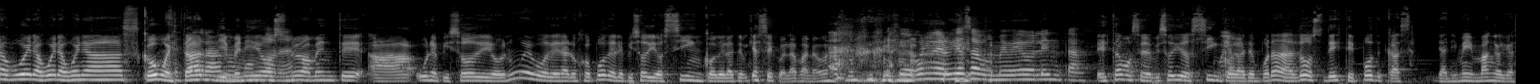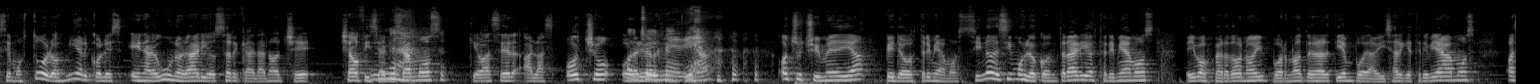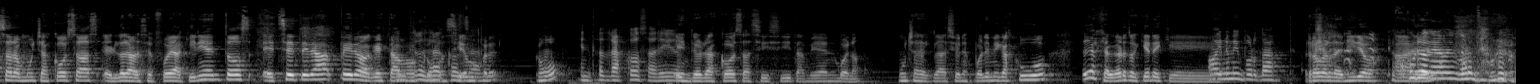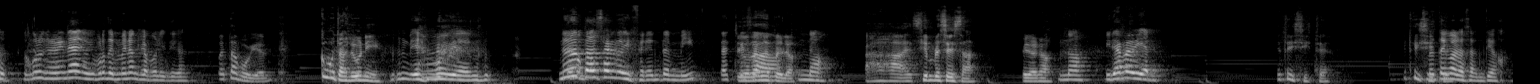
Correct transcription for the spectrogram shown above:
Buenas, buenas, buenas, buenas. ¿Cómo está están? Bienvenidos montón, ¿eh? nuevamente a un episodio nuevo de Narujo Pod, el episodio 5 de la temporada. ¿Qué haces con la mano? Es que me pone nerviosa porque me veo lenta. Estamos en el episodio 5 de la temporada 2 de este podcast de anime y manga que hacemos todos los miércoles en algún horario cerca de la noche. Ya oficializamos que va a ser a las 8 horario Ocho y media. Argentina. 8, 8 y media, pero streameamos. Si no decimos lo contrario, streameamos. Pedimos perdón hoy por no tener tiempo de avisar que streameamos. Pasaron muchas cosas, el dólar se fue a 500, etcétera, pero aquí estamos Entre como cosas. siempre. ¿Cómo? Entre otras cosas, digo. Entre otras cosas, sí, sí, también, bueno, muchas declaraciones polémicas que hubo. ¿Sabías que Alberto quiere que Ay, no me importa. Robert De Niro Te juro que no me importa. Te juro que no hay nada que me importe menos que la política. Está muy bien. ¿Cómo estás, Luni? Bien, muy bien. ¿No notas algo diferente en mí? Cortás de estresada. pelo. No, Ah, siempre es esa. Pero no. no. Mirame bien. ¿Qué te hiciste? ¿Qué te hiciste? No tengo los anteojos.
